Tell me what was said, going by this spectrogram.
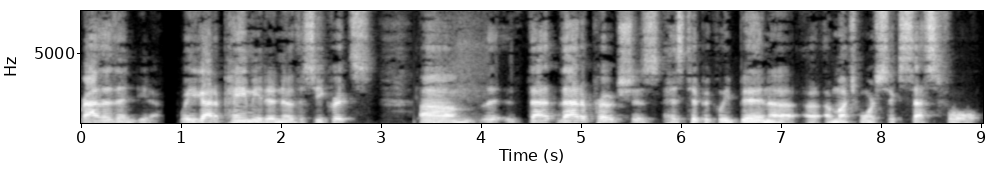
rather than you know, well, you got to pay me to know the secrets um, that that approach is, has typically been a, a much more successful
